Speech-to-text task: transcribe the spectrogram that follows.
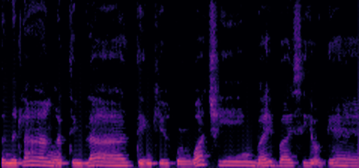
ito na lang ang ating vlog. Thank you for watching. Bye-bye. See you again.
